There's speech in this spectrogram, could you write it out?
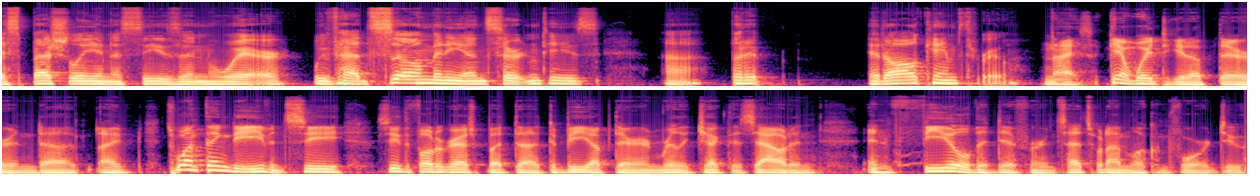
especially in a season where we've had so many uncertainties. Uh, but it it all came through. Nice. I Can't wait to get up there. And uh, I, it's one thing to even see see the photographs, but uh, to be up there and really check this out and and feel the difference. That's what I'm looking forward to.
